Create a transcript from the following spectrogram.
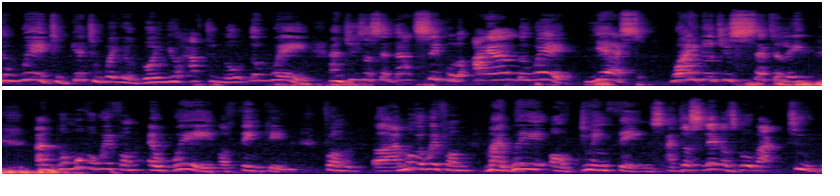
the way to get to where you're going, you have to know the way. And Jesus said, That's simple. I am the way. Yes, why don't you settle it and go move away from a way of thinking, from uh, move away from my way of doing things, and just let us go back to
